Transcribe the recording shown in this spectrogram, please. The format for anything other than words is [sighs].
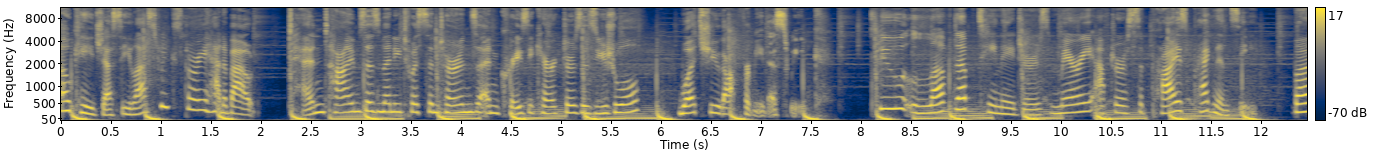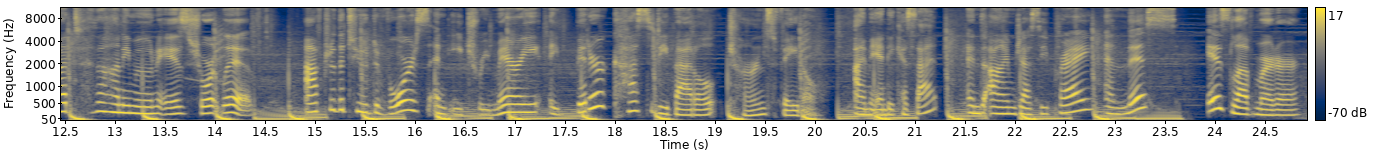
Okay, Jessie, last week's story had about 10 times as many twists and turns and crazy characters as usual. What you got for me this week? Two loved up teenagers marry after a surprise pregnancy, but the honeymoon is short lived. After the two divorce and each remarry, a bitter custody battle turns fatal. I'm Andie Cassette. And I'm Jessie Pray, and this is Love Murder.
